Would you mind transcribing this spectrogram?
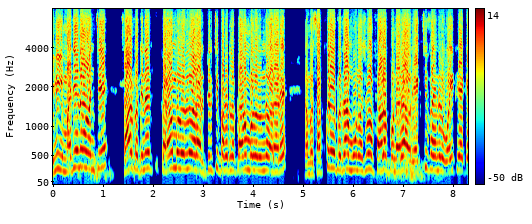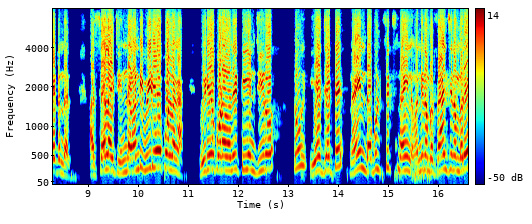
இன்னைக்கு மதியம் தான் வந்துச்சு. சார் பாத்தீங்கன்னா பெரம்பலூர்ல இருந்து வராரு. திருச்சி பக்கத்துல பெரம்பலூர்ல இருந்து வராரு. நம்ம சப்ஸ்கிரைபர் தான் மூணு வருஷமா ஃபாலோ பண்ணாரு அவர் எக்ஸி ஃபைவ் ஹண்ட்ரட் கேட்டிருந்தாரு. அது சேல் ஆயிடுச்சு. இந்த வண்டி வீடியோ போடலங்க. வீடியோ போட வந்து TN zero two A Z nine double six nine வண்டி number fancy number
